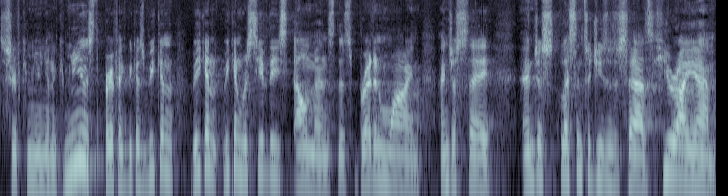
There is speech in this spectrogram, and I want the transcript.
to serve communion. And communion is perfect because we can we can we can receive these elements, this bread and wine, and just say, and just listen to Jesus who says, Here I am,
